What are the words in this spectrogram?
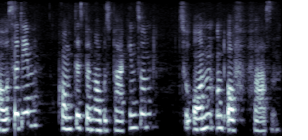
Außerdem kommt es bei Morbus Parkinson zu On- und Off-Phasen.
